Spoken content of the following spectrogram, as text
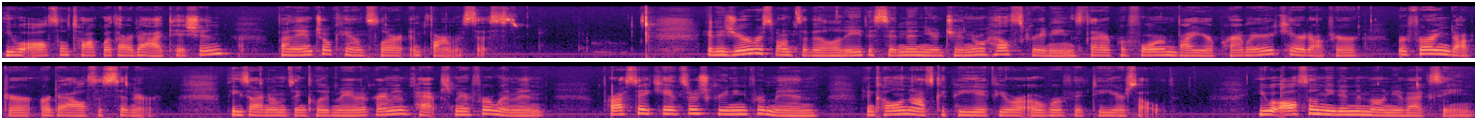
You will also talk with our dietitian, financial counselor, and pharmacist. It is your responsibility to send in your general health screenings that are performed by your primary care doctor, referring doctor, or dialysis center. These items include mammogram and pap smear for women, prostate cancer screening for men, and colonoscopy if you are over 50 years old. You will also need a pneumonia vaccine.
